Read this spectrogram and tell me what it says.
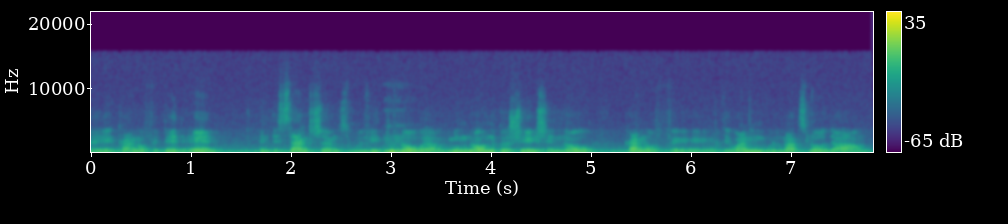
a kind of a dead end and the sanctions will lead to nowhere, I mean, no negotiation, no kind of, uh, the Iranian will not slow down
